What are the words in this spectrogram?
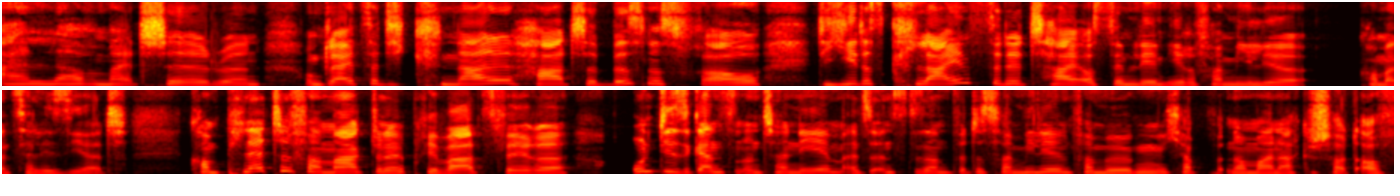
I love my children und gleichzeitig knallharte Businessfrau, die jedes kleinste Detail aus dem Leben ihrer Familie kommerzialisiert. Komplette Vermarktung der Privatsphäre und diese ganzen Unternehmen, also insgesamt wird das Familienvermögen, ich habe nochmal nachgeschaut, auf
